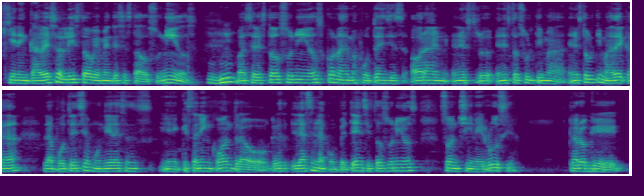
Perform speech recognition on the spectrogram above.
quien encabeza la lista obviamente es Estados Unidos. Va a ser Estados Unidos con las demás potencias. Ahora en, en, nuestro, en, estas última, en esta última década, las potencias mundiales eh, que están en contra o que le hacen la competencia a Estados Unidos son China y Rusia. Claro que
